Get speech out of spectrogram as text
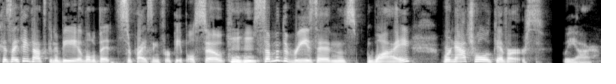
Because I think that's going to be a little bit surprising for people. So, some of the reasons why we're natural givers. We are.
